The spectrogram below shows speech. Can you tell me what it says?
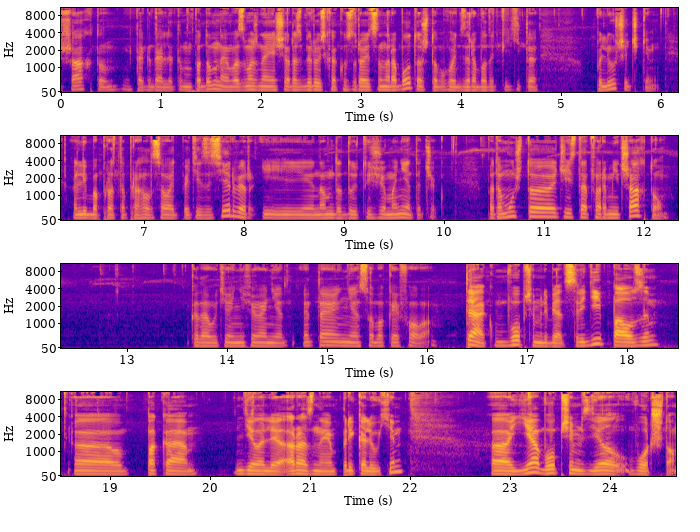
шахту и так далее, тому подобное. Возможно, я еще разберусь, как устроиться на работу, чтобы хоть заработать какие-то плюшечки, либо просто проголосовать, пойти за сервер, и нам дадут еще монеточек. Потому что чисто фармить шахту, когда у тебя нифига нет, это не особо кайфово. Так, в общем, ребят, среди паузы, э, пока делали разные приколюхи, я, в общем, сделал вот что.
